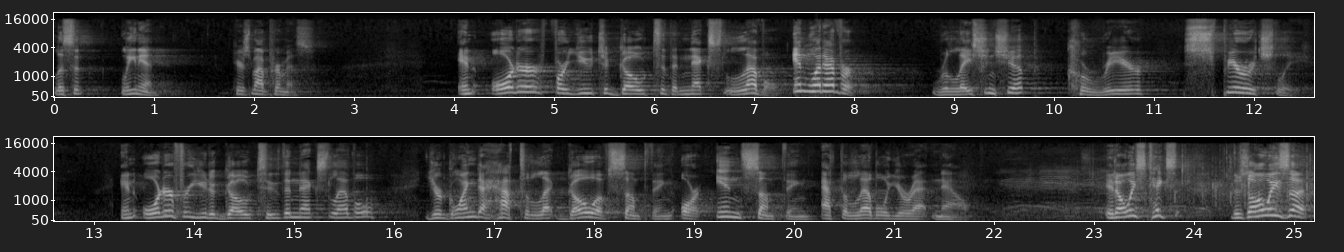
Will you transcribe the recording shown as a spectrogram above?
Listen, lean in. Here's my premise. In order for you to go to the next level, in whatever relationship, career, spiritually, in order for you to go to the next level, you're going to have to let go of something or end something at the level you're at now. It always takes, there's always a,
